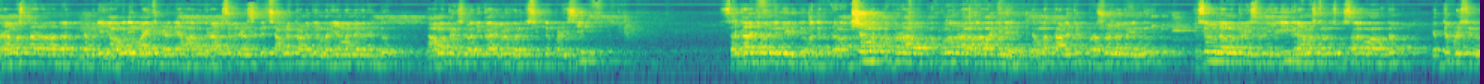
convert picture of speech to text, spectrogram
ಗ್ರಾಮಸ್ಥರಾದ ನಮಗೆ ಯಾವುದೇ ಮಾಹಿತಿ ನೀಡದೆ ಹಾಗೂ ಗ್ರಾಮ ಸಭೆ ನಡೆಸದೆ ಶಾಮಕಾರಣಕ್ಕೆ ಮರಿಯಮ್ಮನ್ ಎಂದು ನಾಮಕರಿಸಲು ಅಧಿಕಾರಿಗಳು ವರದಿ ಸಿದ್ಧಪಡಿಸಿ ಸರ್ಕಾರಕ್ಕೆ ವರದಿ ನೀಡಿದ್ದು ಅದು ಅಕ್ಷಮ ಅಪರಾಧ ಅಪರಾಧವಾಗಿದೆ. ನಮ್ಮ ತಾಣಕ್ಕೆ ಪರಶುರ ಎಂದು ಹೆಸರು ನಾಮಕರಿಸಲು ಇಡೀ ಗ್ರಾಮಸ್ಥರು ಸಹಮತ ವ್ಯಕ್ತಪಡಿಸಿದರು.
